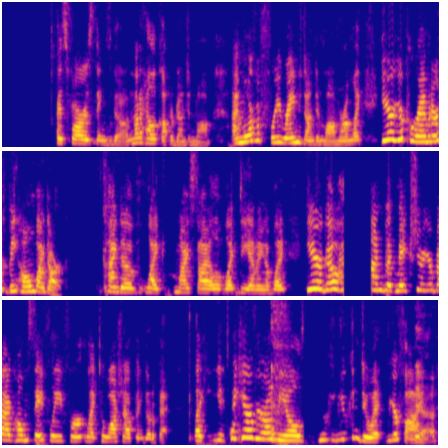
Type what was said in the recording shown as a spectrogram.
as far as things go. I'm not a helicopter dungeon mom. I'm more of a free range dungeon mom where I'm like, here are your parameters, be home by dark. Kind of like my style of like DMing of like, here, go have fun, but make sure you're back home safely for like to wash up and go to bed. Like you take care of your own meals. You, you can do it. You're fine. Yeah.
